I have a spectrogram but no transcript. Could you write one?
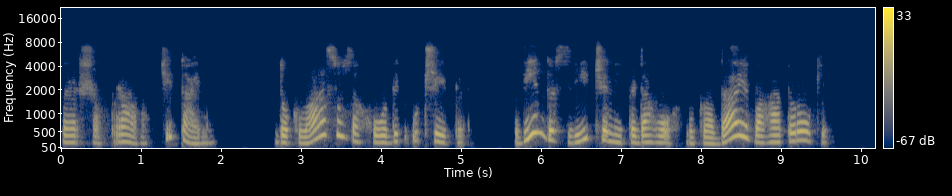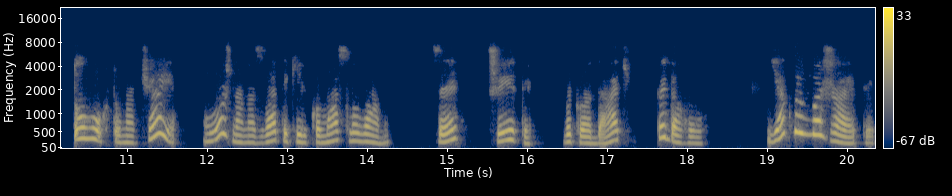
Перша вправа. Читаємо. До класу заходить учитель. Він досвідчений педагог, викладає багато років. Того, хто навчає, можна назвати кількома словами. Це вчитель, викладач, педагог. Як ви вважаєте,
